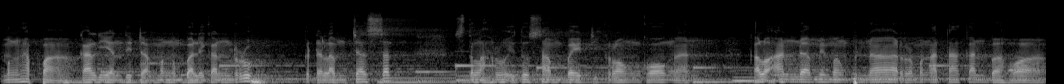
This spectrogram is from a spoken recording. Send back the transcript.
Mengapa kalian tidak mengembalikan ruh ke dalam jasad setelah roh itu sampai di kerongkongan kalau anda memang benar mengatakan bahwa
